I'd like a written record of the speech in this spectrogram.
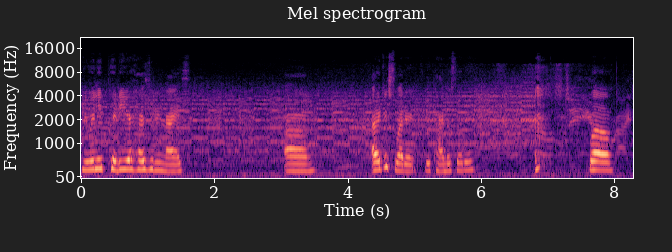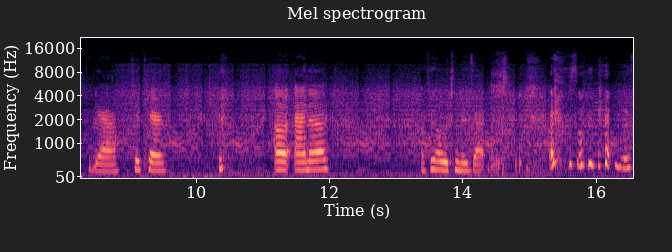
you're really pretty. Your hair's really nice. Um, I like your sweater, your panda sweater. well, yeah. Take care. uh, Anna. I forgot which one is that. I have so many Annas.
